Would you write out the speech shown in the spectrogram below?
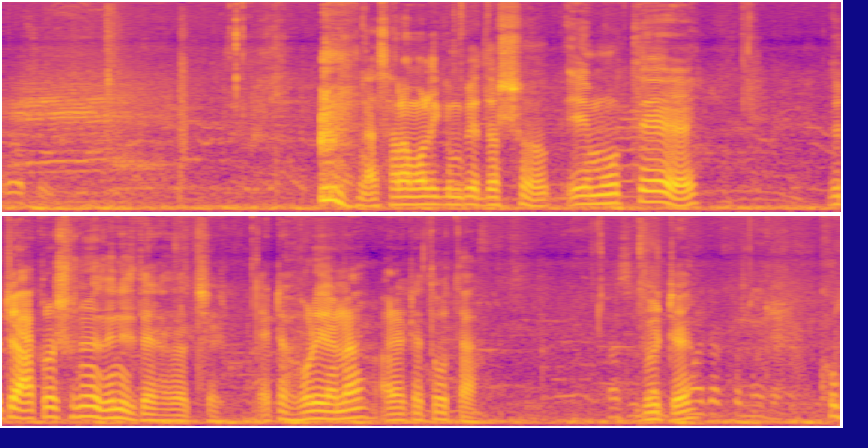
আসসালামু আলাইকুম প্রিয় দর্শক, এই মুহূর্তে দুটো আকর্ষণীয় জিনিস দেখা যাচ্ছে। একটা হরিয়ানা আর একটা তোতা। দুইটা খুব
